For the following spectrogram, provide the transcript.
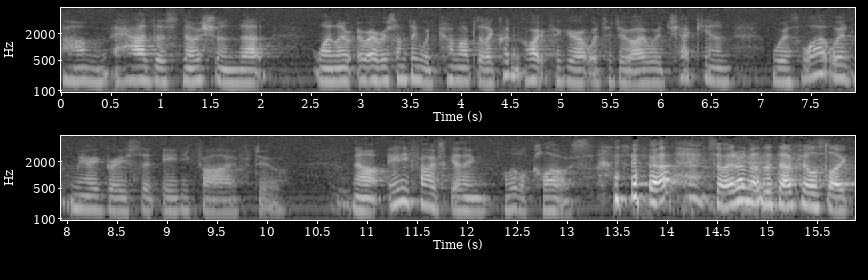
um, had this notion that whenever something would come up that I couldn't quite figure out what to do, I would check in with what would Mary Grace at 85 do. Now, 85 is getting a little close. so I don't know that that feels like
